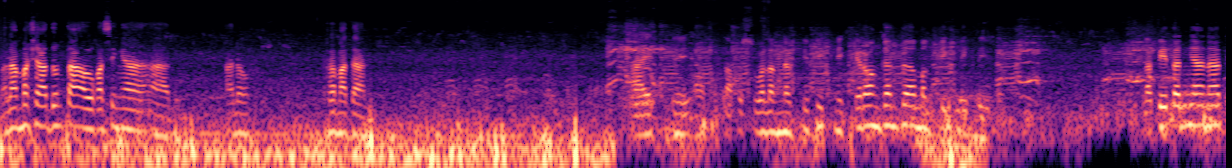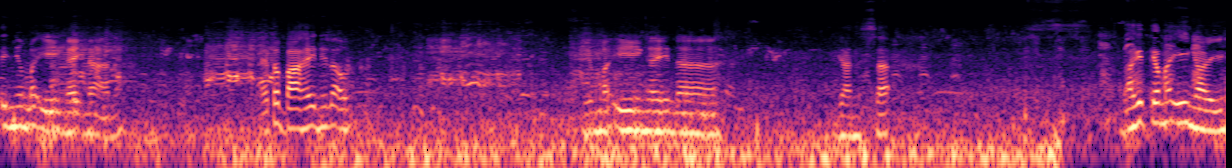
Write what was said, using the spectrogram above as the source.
Wala masyadong tao kasi nga, uh, ano, Ramadan kahit day off tapos walang nagpipiknik pero ang ganda magpiknik dito lapitan nga natin yung maingay na ano ito bahay nila oh yung maingay na gansa bakit ka maingay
